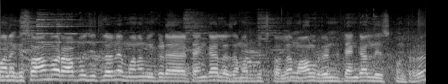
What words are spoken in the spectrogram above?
మనకి స్వామివారి ఆపోజిట్లోనే మనం ఇక్కడ టెంకాయలు సమర్పించుకోవాలి? మామూలుగా రెండు టెంకాయలు తీసుకుంటారు.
